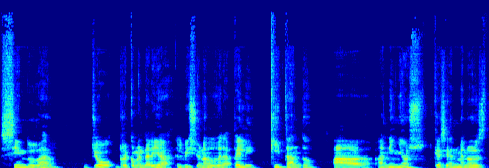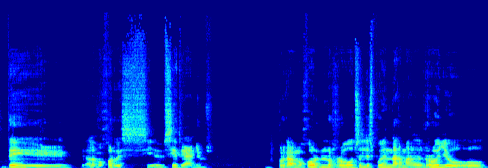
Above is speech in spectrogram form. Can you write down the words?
Sin dudar, yo recomendaría el visionado de la peli quitando a, a niños que sean menores de, a lo mejor, de 7 años. Porque a lo mejor los robots les pueden dar mal rollo o,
